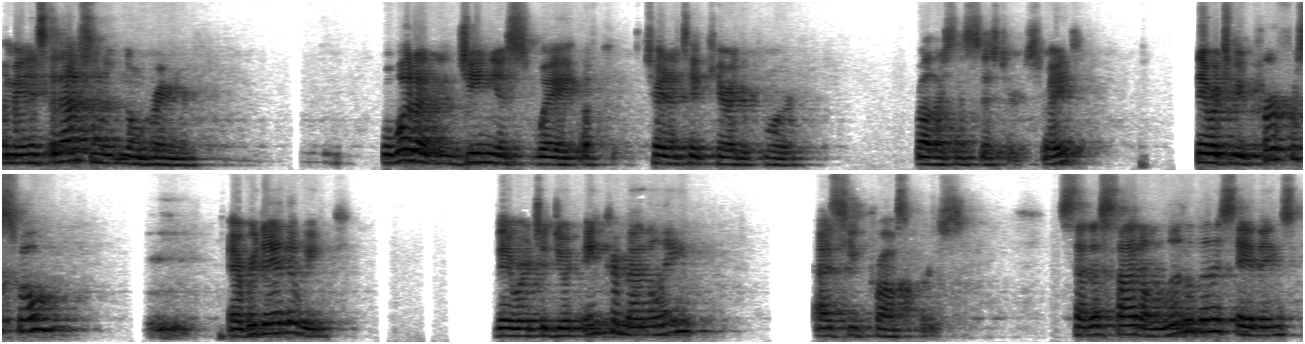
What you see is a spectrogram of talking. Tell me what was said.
I mean, it's an absolute no brainer. But what an ingenious way of trying to take care of the poor brothers and sisters, right? They were to be purposeful every day of the week. They were to do it incrementally as he prospers. Set aside a little bit of savings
